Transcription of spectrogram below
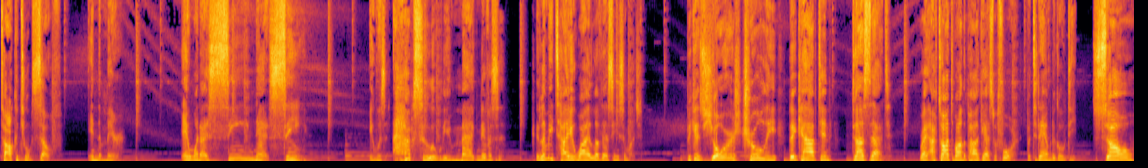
talking to himself in the mirror. And when I seen that scene, it was absolutely magnificent. And let me tell you why I love that scene so much. Because yours truly, the captain, does that. Right? I've talked about on the podcast before, but today I'm gonna go deep. So,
